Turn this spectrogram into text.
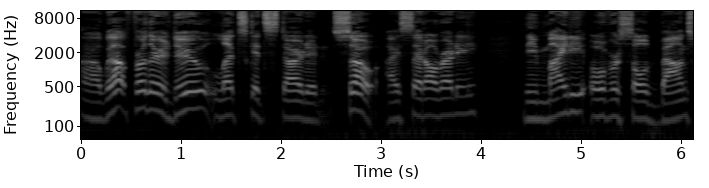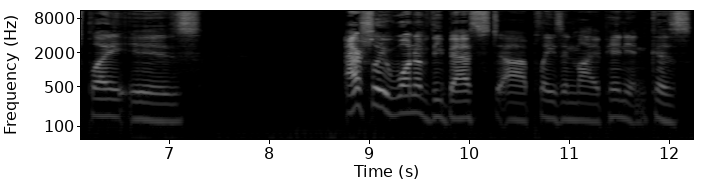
uh, without further ado let's get started. So i said already the mighty oversold bounce play is actually one of the best uh, plays in my opinion because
